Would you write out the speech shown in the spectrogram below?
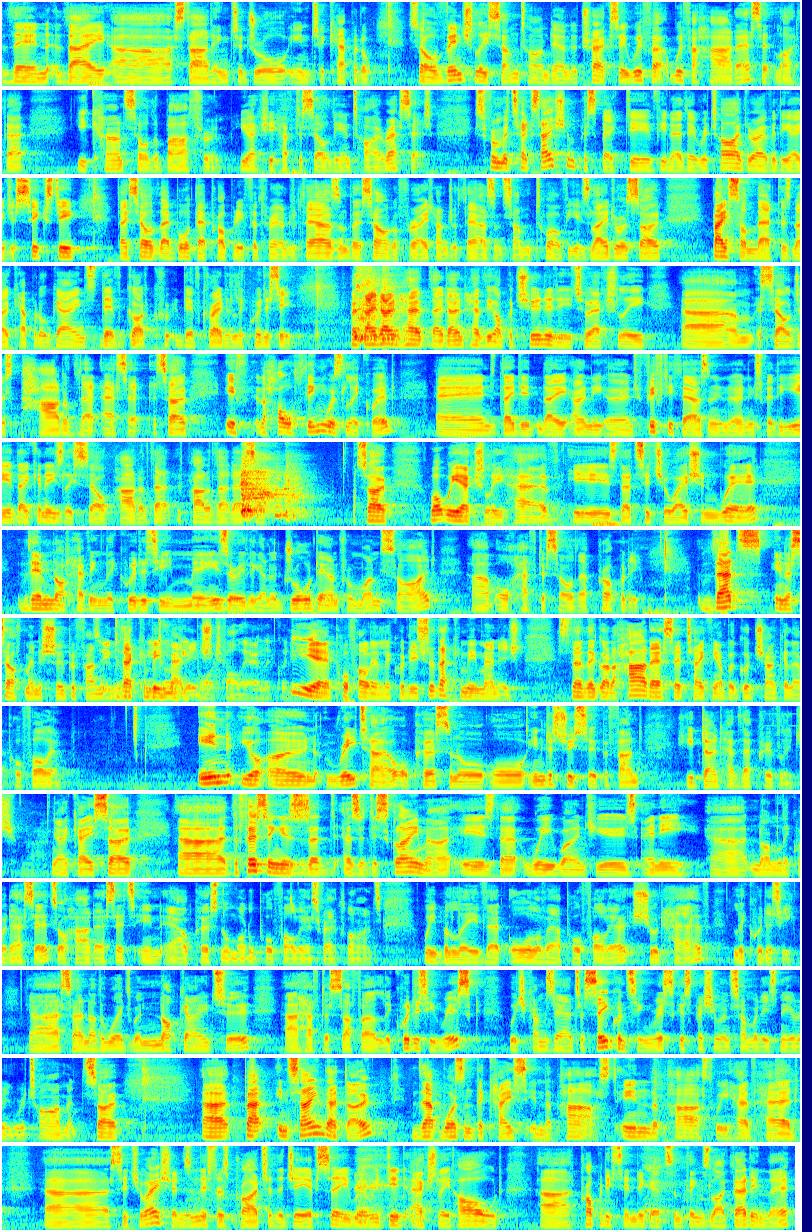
then they are starting to draw into capital. So eventually, sometime down the track, see with a with a hard asset like that, you can't sell the bathroom. You actually have to sell the entire asset. So from a taxation perspective, you know they're retired, they're over the age of sixty. They sell, they bought that property for three hundred thousand. They sold it for eight hundred thousand some twelve years later or so. Based on that, there's no capital gains. They've got they've created liquidity but they don't have they don't have the opportunity to actually um, sell just part of that asset. So if the whole thing was liquid and they did they only earned fifty thousand in earnings for the year, they can easily sell part of that part of that asset. So what we actually have is that situation where them not having liquidity means they're either going to draw down from one side um, or have to sell that property. That's in a self-managed super fund. So that can be managed. Portfolio liquidity. Yeah, portfolio liquidity. So that can be managed. So they've got a hard asset taking up a good chunk of that portfolio. In your own retail or personal or industry super fund, you don't have that privilege. Okay, so uh, the first thing is, as a, as a, disclaimer, is that we won't use any uh, non-liquid assets or hard assets in our personal model portfolios for our clients. We believe that all of our portfolio should have liquidity. Uh, so, in other words, we're not going to uh, have to suffer liquidity risk, which comes down to sequencing risk, especially when somebody's nearing retirement. So, Uh, but in saying that, though, that wasn't the case in the past. In the past, we have had uh, situations, and this was prior to the GFC, where we did actually hold uh, property syndicates and things like that in there.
